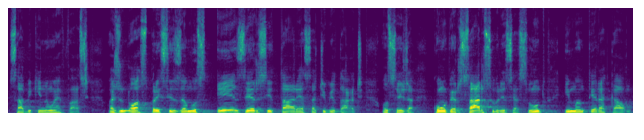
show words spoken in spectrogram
sabe que não é fácil. Mas nós precisamos exercitar essa atividade, ou seja, conversar sobre esse assunto e manter a calma.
